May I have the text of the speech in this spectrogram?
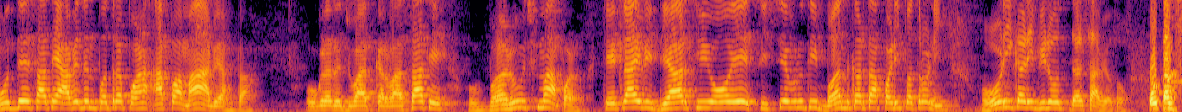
મુદ્દે સાથે આવેદનપત્ર પણ આપવામાં આવ્યા હતા. ઉગ્ર રજૂઆત કરવા સાથે ભરૂચમાં પણ કેટલાય વિદ્યાર્થીઓએ શિષ્યવૃત્તિ બંધ કરતા પરિપત્રોની હોળી કરી વિરોધ દર્શાવ્યો હતો. હું તક્ષ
